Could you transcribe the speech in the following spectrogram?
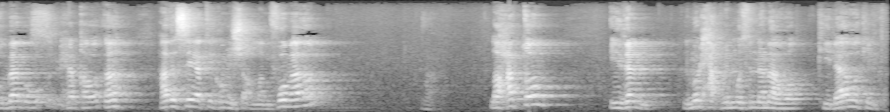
وبابه محق ها؟ هذا سيأتيكم إن شاء الله. مفهوم هذا؟ لاحظتم؟ إذا الملحق بالمثنى ما هو؟ كلا وكلتا.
